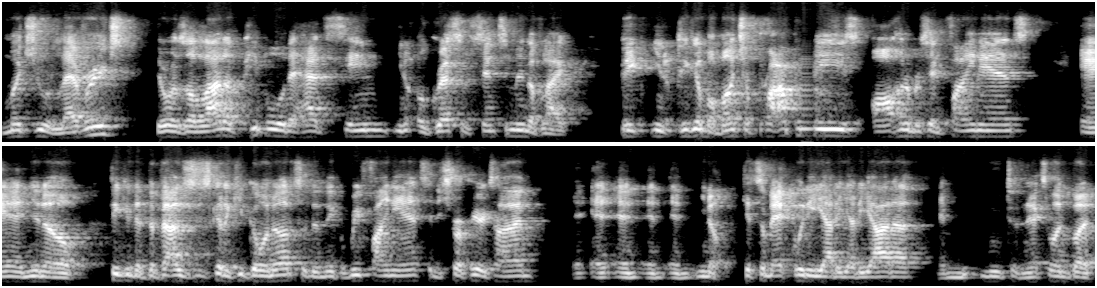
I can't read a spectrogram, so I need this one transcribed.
much you leveraged. There was a lot of people that had same, you know, aggressive sentiment of like, pick, you know, picking up a bunch of properties, all 100% finance, and, you know, thinking that the value is just going to keep going up so then they can refinance in a short period of time and, and, and, and, you know, get some equity, yada, yada, yada, and move to the next one. But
